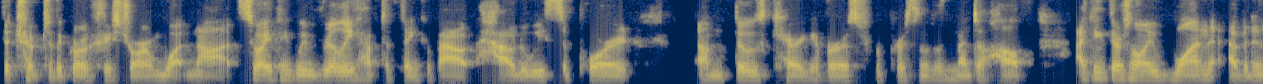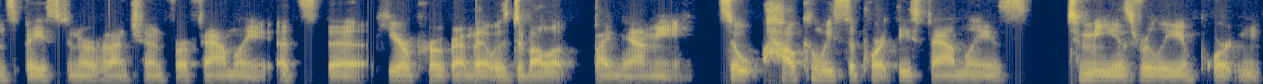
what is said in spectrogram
the trip to the grocery store and whatnot. So I think we really have to think about how do we support um, those caregivers for persons with mental health. I think there's only one evidence based intervention for a family. It's the PEER program that was developed by NAMI. So, how can we support these families? To me, is really important.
